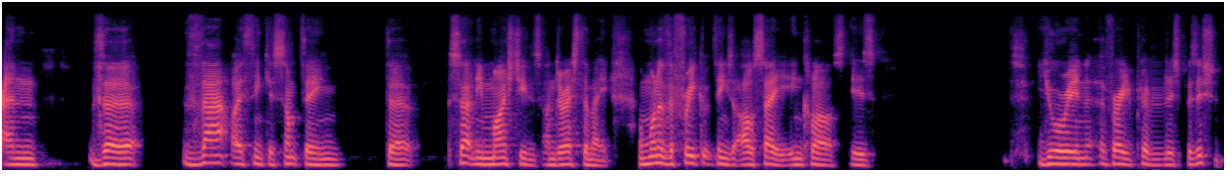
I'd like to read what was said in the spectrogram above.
and the that i think is something that certainly my students underestimate and one of the frequent things that i'll say in class is you're in a very privileged position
